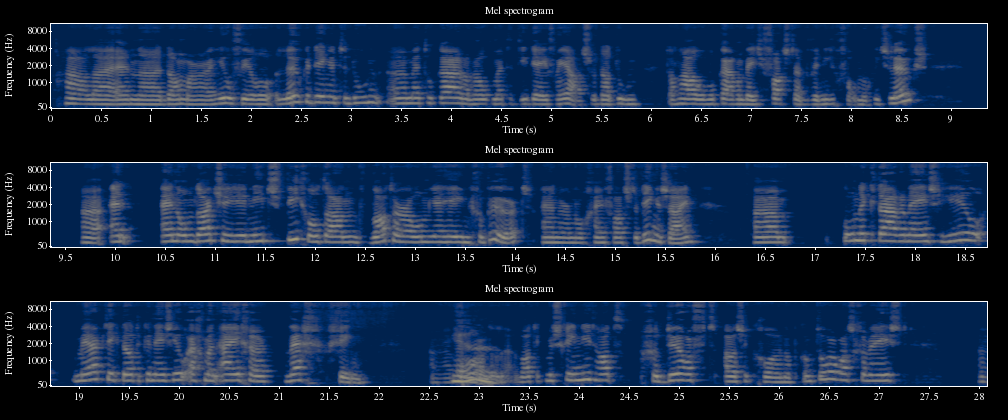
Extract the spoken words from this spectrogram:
halen en uh, dan maar heel veel leuke dingen te doen uh, met elkaar. En ook met het idee van ja, als we dat doen, dan houden we elkaar een beetje vast, hebben we in ieder geval nog iets leuks. Uh, en, en omdat je je niet spiegelt aan wat er om je heen gebeurt en er nog geen vaste dingen zijn, um, kon ik daar ineens heel, merkte ik dat ik ineens heel erg mijn eigen weg ging uh, bewandelen. Ja. Wat ik misschien niet had gedurfd als ik gewoon op kantoor was geweest. Uh,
